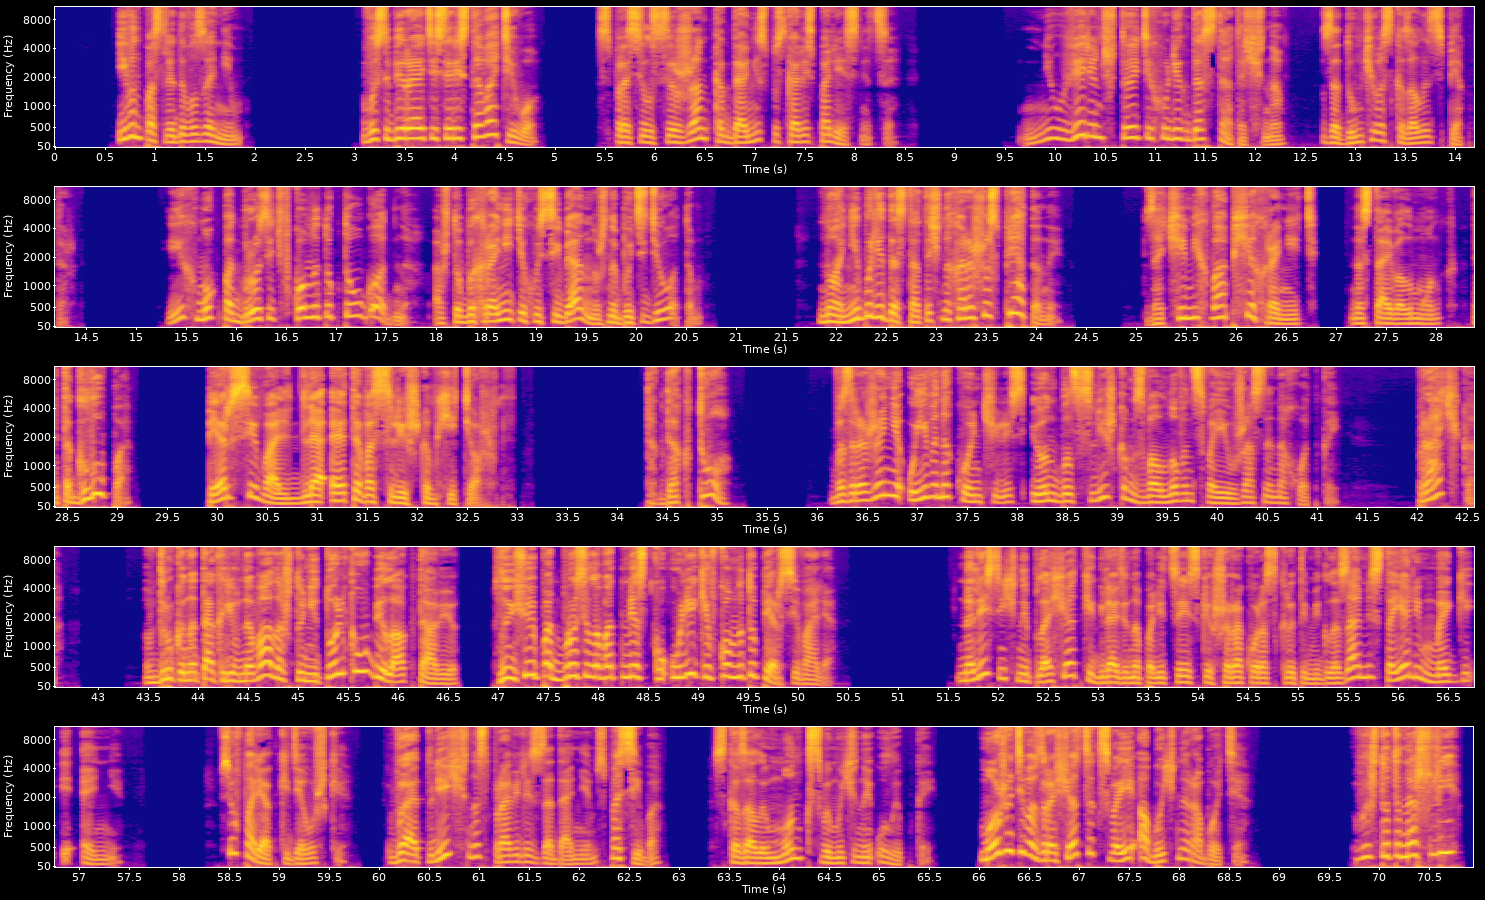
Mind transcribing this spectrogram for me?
Иван последовал за ним. «Вы собираетесь арестовать его?» — спросил сержант, когда они спускались по лестнице. «Не уверен, что этих улик достаточно», — задумчиво сказал инспектор. «Их мог подбросить в комнату кто угодно а чтобы хранить их у себя, нужно быть идиотом. Но они были достаточно хорошо спрятаны. «Зачем их вообще хранить?» — настаивал Монк. «Это глупо. Персиваль для этого слишком хитер». «Тогда кто?» Возражения у Ивана кончились, и он был слишком взволнован своей ужасной находкой. «Прачка?» Вдруг она так ревновала, что не только убила Октавию, но еще и подбросила в отместку улики в комнату Персиваля. На лестничной площадке, глядя на полицейских широко раскрытыми глазами, стояли Мэгги и Энни. «Все в порядке, девушки. Вы отлично справились с заданием. Спасибо», — сказал им Монк с вымученной улыбкой. «Можете возвращаться к своей обычной работе». «Вы что-то нашли?»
